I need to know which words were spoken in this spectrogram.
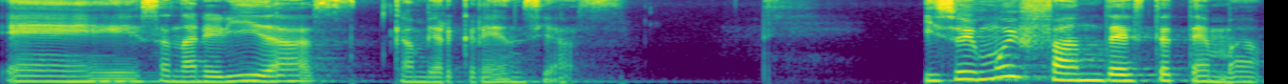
eh, sanar heridas, cambiar creencias. Y soy muy fan de este tema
